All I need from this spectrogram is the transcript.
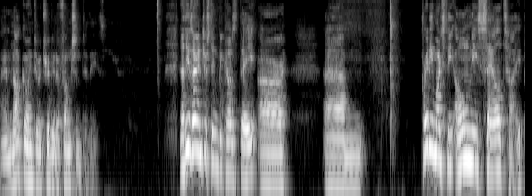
I am not going to attribute a function to these. Now, these are interesting because they are um, pretty much the only cell type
